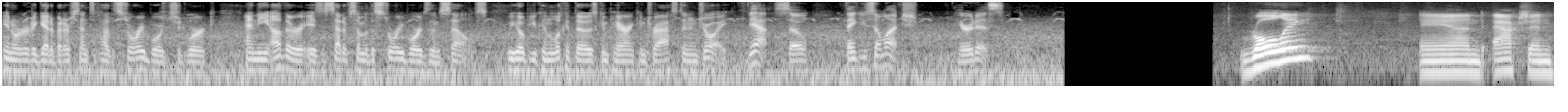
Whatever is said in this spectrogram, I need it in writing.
in order to get a better sense of how the storyboards should work, and the other is a set of some of the storyboards themselves. We hope you can look at those, compare and contrast, and enjoy. Yeah, so thank you so much. Here it is. Rolling and action.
